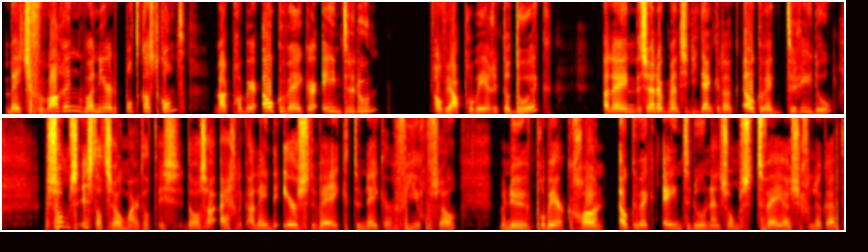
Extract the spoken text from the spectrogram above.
een beetje verwarring wanneer de podcast komt. Maar ik probeer elke week er één te doen. Of ja, probeer ik, dat doe ik. Alleen, er zijn ook mensen die denken dat ik elke week drie doe. Soms is dat zo, maar dat, is, dat was eigenlijk alleen de eerste week. Toen deed ik er vier of zo. Maar nu probeer ik er gewoon elke week één te doen. En soms twee als je geluk hebt.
